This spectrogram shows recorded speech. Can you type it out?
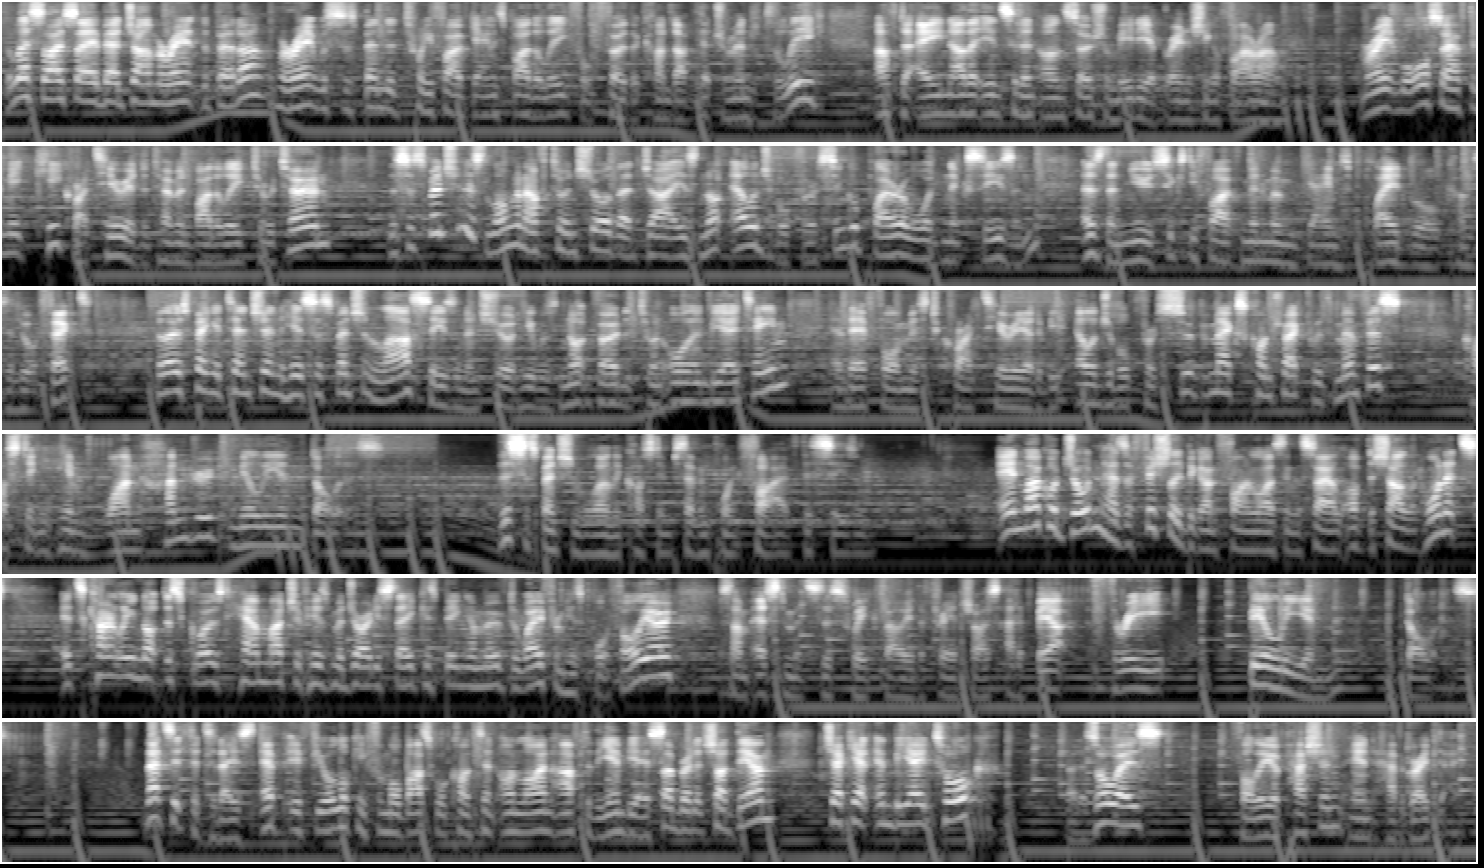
The less I say about Ja Morant, the better. Morant was suspended 25 games by the league for further conduct detrimental to the league after another incident on social media brandishing a firearm. Morant will also have to meet key criteria determined by the league to return. The suspension is long enough to ensure that Ja is not eligible for a single player award next season, as the new 65 minimum games played rule comes into effect. For those paying attention, his suspension last season ensured he was not voted to an All NBA team and therefore missed criteria to be eligible for a Supermax contract with Memphis, costing him $100 million. This suspension will only cost him 7.5 this season. And Michael Jordan has officially begun finalising the sale of the Charlotte Hornets. It's currently not disclosed how much of his majority stake is being moved away from his portfolio. Some estimates this week value the franchise at about $3 billion. dollars. That's it for today's ep. If you're looking for more basketball content online after the NBA subreddit shut down, check out NBA Talk. But as always, follow your passion and have a great day.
